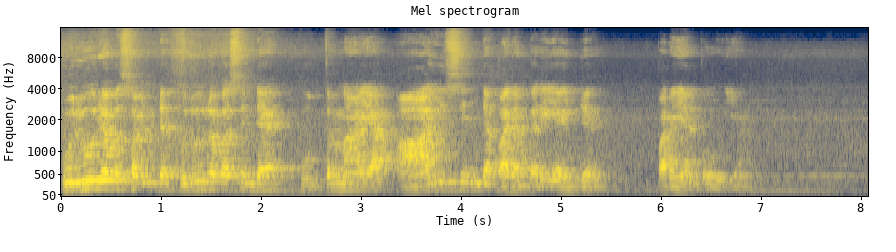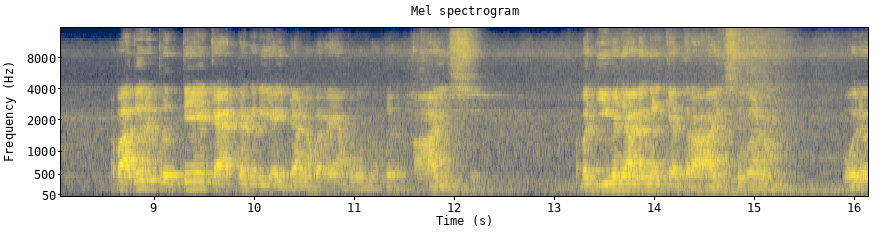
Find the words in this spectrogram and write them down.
പുരൂരവസന്റെ പുരൂരവസിന്റെ പുത്രനായ ആയുസിന്റെ പരമ്പരയായിട്ട് പറയാൻ പോവുകയാണ്. അപ്പോൾ അതൊരു പ്രത്യേക കാറ്റഗറി ആയിട്ടാണ് പറയാൻ പോകുന്നത് ആയുസ് അപ്പോൾ ജീവജാലങ്ങൾക്ക് എത്ര ആയുസ് വേണം? ഓരോ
